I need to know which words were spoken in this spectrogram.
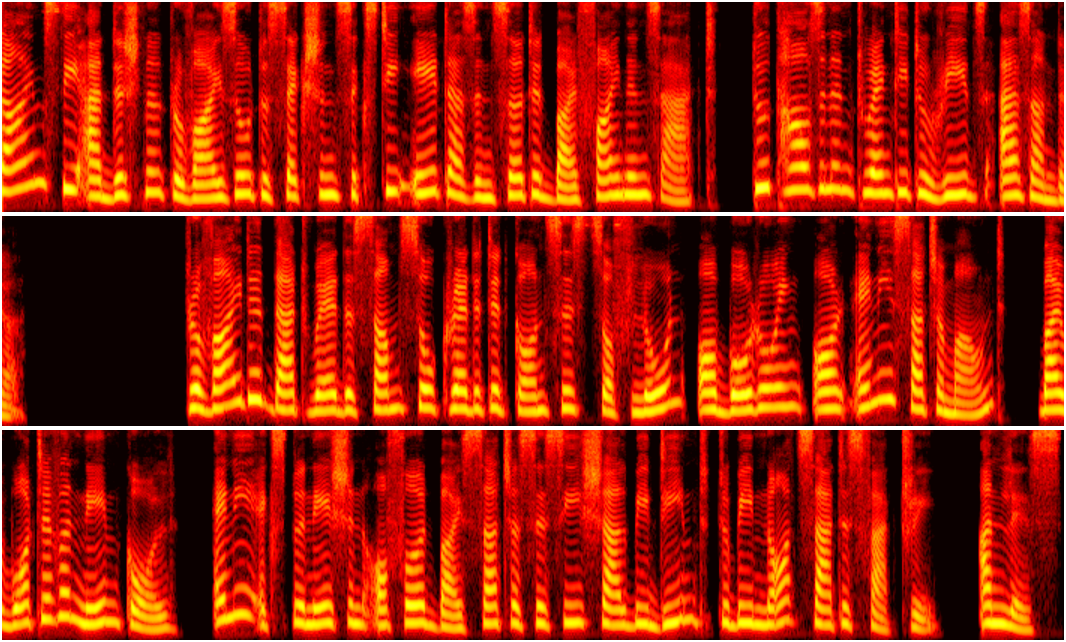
times the additional proviso to Section 68 as inserted by Finance Act 2022 reads as under. Provided that where the sum so credited consists of loan or borrowing or any such amount, by whatever name called, any explanation offered by such a assessee shall be deemed to be not satisfactory, unless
